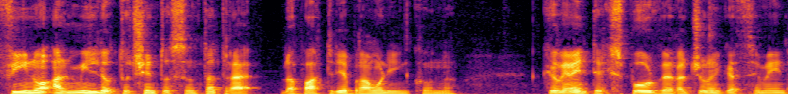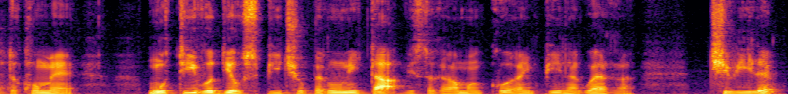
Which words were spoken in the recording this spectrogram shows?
fino al 1863 da parte di Abramo Lincoln, che ovviamente rispolvera il giorno di ringraziamento come motivo di auspicio per unità, visto che eravamo ancora in piena guerra civile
